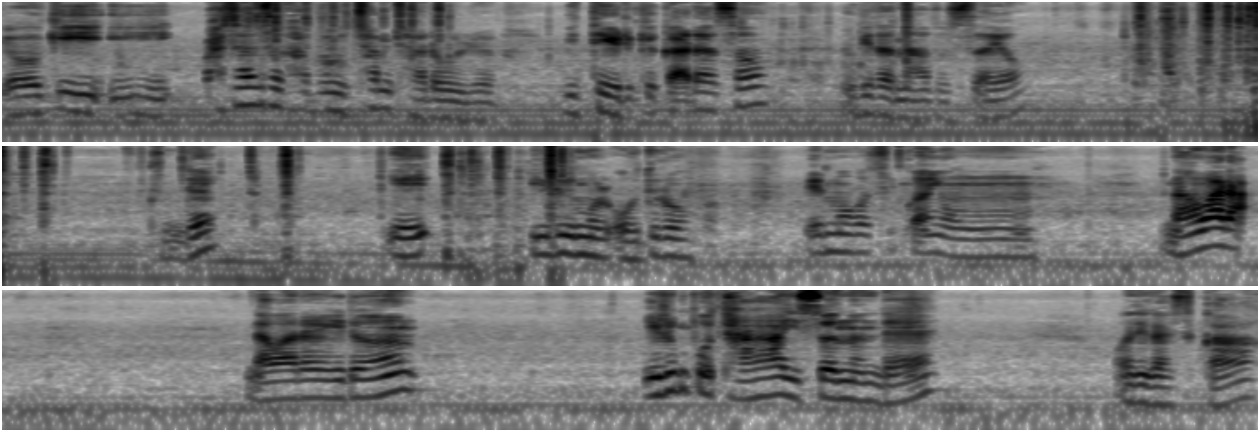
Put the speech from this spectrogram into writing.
여기 이 화산석 화분이 참 잘 어울려요. 밑에 이렇게 깔아서 여기다 놔뒀어요. 근데 얘 이름을 어디로 빼먹었을까요? 나와라! 나와라 이름. 이름표 다 있었는데 어디 갔을까?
